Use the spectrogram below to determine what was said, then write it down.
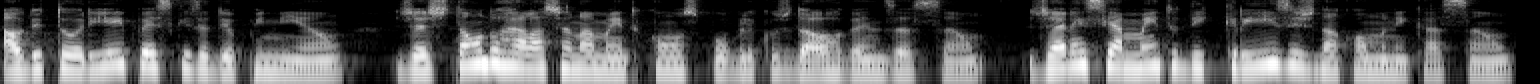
auditoria e pesquisa de opinião, gestão do relacionamento com os públicos da organização, gerenciamento de crises na comunicação,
